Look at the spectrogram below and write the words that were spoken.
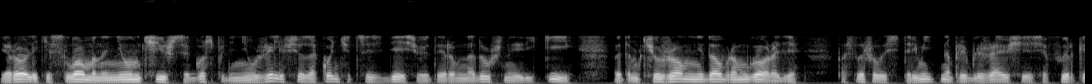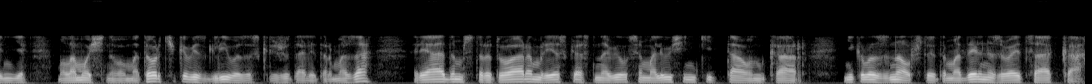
И ролики сломаны, не умчишься. Господи, неужели все закончится здесь, у этой равнодушной реки, в этом чужом недобром городе? Послышалось стремительно приближающееся фырканье маломощного моторчика, визгливо заскрежетали тормоза. Рядом с тротуаром резко остановился малюсенький таункар. Николас знал, что эта модель называется АК.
